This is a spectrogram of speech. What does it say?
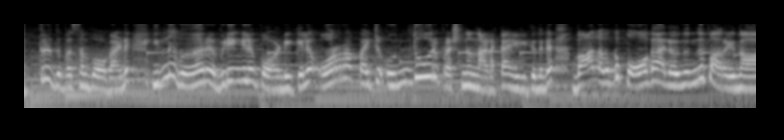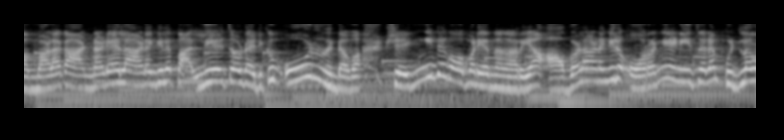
ഇത്ര ദിവസം പോകാണ്ട് ഇന്ന് വേറെ എവിടെയെങ്കിലും പോകണ്ടെങ്കിൽ ഉറപ്പായിട്ട് എന്തോ ഒരു പ്രശ്നം നടക്കാനിരിക്കുന്നുണ്ട്. വാ നമുക്ക് പോകാലോ എന്ന് പറയുന്നു. നമ്മളെ കണ്ണടയിലാണെങ്കിൽ പല്ലി അയച്ചോണ്ടായിരിക്കും ഓടുന്നുണ്ടാവുക. ഷെങ്ങിന്റെ കോമഡി എന്താണെന്നറിയാം? അവളാണെങ്കിൽ ഉറങ്ങി എണീച്ചാലും പിള്ളേർ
